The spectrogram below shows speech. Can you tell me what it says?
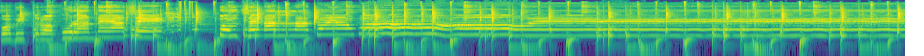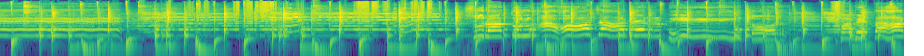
পবিত্র কোরআনে আছে বলছেন আল্লাহ সুরাতুল আহজাবের ভিতর পাবে তাহার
